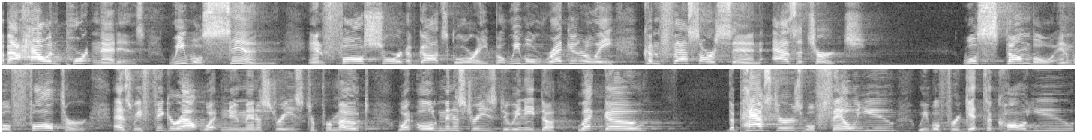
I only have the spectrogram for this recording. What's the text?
About how important that is. We will sin and fall short of God's glory, but we will regularly confess our sin as a church. We'll stumble and we'll falter as we figure out what new ministries to promote, what old ministries do we need to let go. The pastors will fail you. We will forget to call you.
